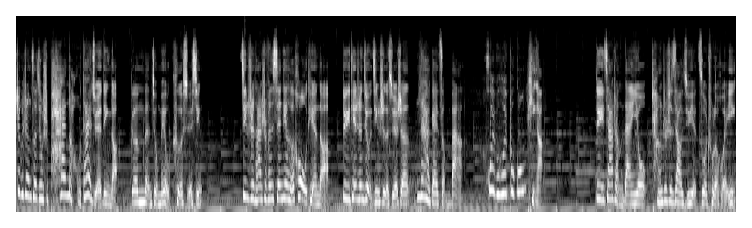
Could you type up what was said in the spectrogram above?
这个政策就是拍脑袋决定的，根本就没有科学性。近视它是分先天和后天的。对于天生就有近视的学生，那该怎么办啊？会不会不公平啊？对于家长的担忧，长治市教育局也做出了回应。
